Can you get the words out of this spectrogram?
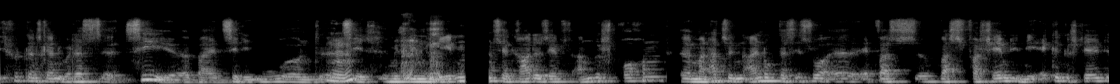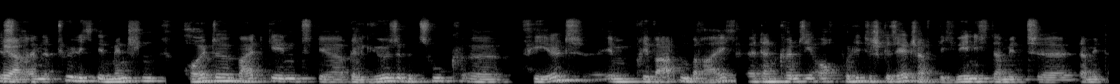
Ich würde ganz gerne über das äh, C äh, bei CDU und äh, mhm. CSU mit Ihnen reden es ja gerade selbst angesprochen. Äh, man hat so den Eindruck, das ist so äh, etwas, was verschämt in die Ecke gestellt ist, ja. weil natürlich den Menschen heute weitgehend der religiöse Bezug äh, fehlt im privaten Bereich. Dann können sie auch politisch-gesellschaftlich wenig damit, damit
